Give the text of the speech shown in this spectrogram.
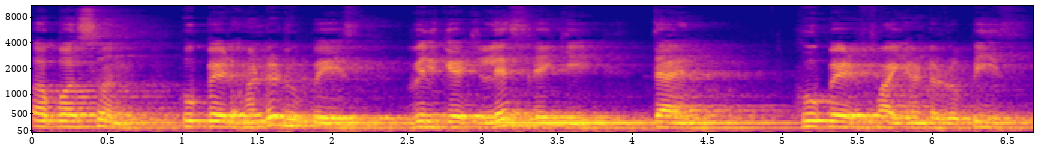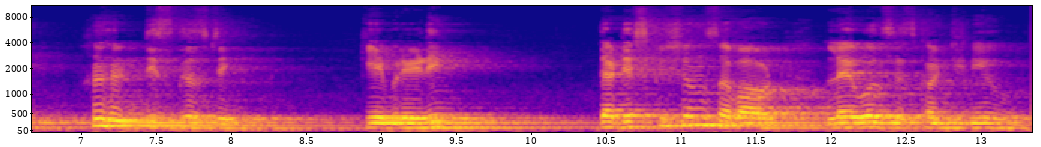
A person who paid 100 rupees will get less Reiki than who paid 500 rupees. Disgusting. Keep reading. The discussions about levels is continued.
